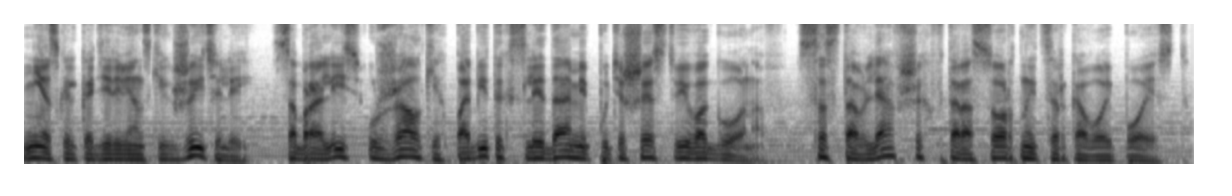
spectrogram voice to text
Несколько деревенских жителей собрались у жалких, побитых следами путешествий вагонов, составлявших второсортный цирковой поезд.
